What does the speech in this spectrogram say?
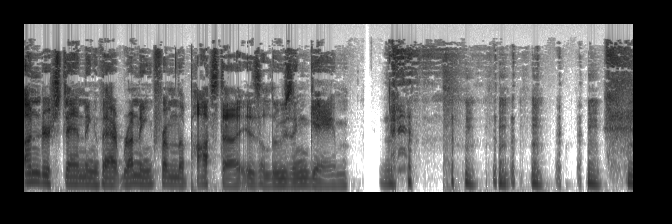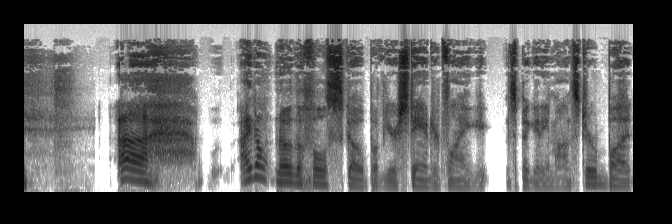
understanding that running from the pasta is a losing game? Uh, I don't know the full scope of your standard flying spaghetti monster, but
